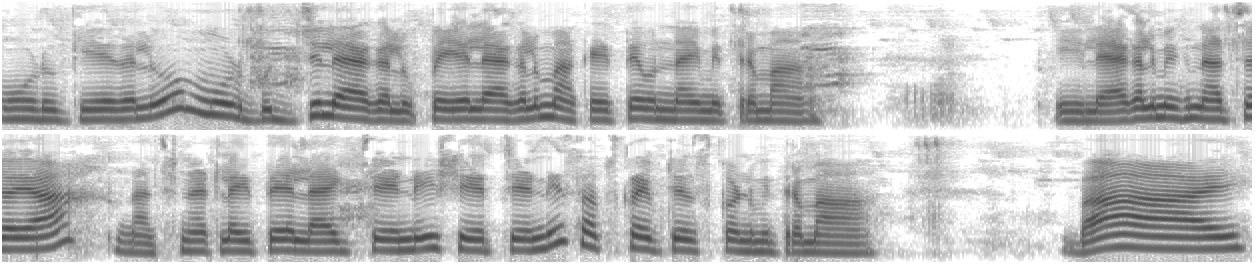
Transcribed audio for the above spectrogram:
మూడు గేదెలు మూడు బుజ్జి లేగలు పేయ లేగలు మాకైతే ఉన్నాయి మిత్రమా. ఈ లేగలు మీకు నచ్చాయా? నచ్చినట్లయితే లైక్ చేయండి షేర్ చేయండి సబ్స్క్రైబ్ చేసుకోండి మిత్రమా. Bye!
